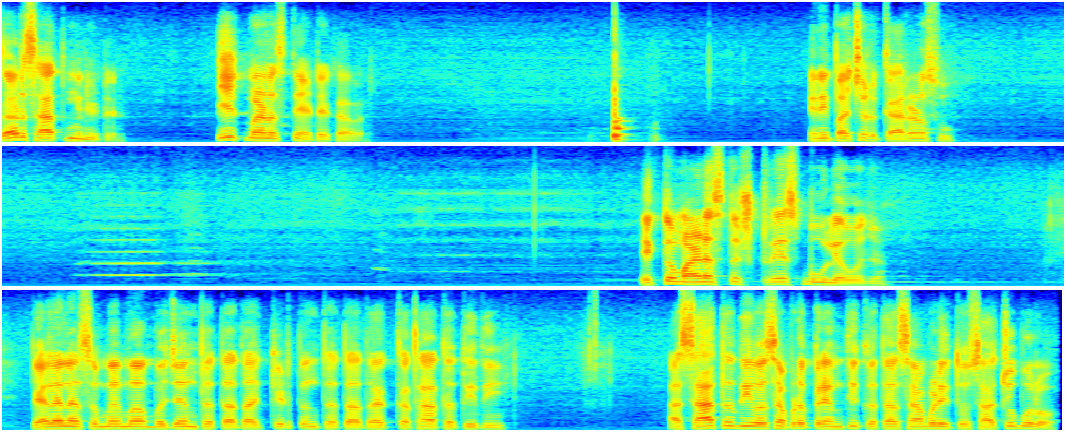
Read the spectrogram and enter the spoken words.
દર સાત મિનિટે એક માણસને એટેક આવે. એની પાછળ કારણ શું? એક તો માણસ તો સ્ટ્રેસ બહુ લેવો છે. પહેલાના સમયમાં ભજન થતા હતા, કીર્તન થતા હતા, કથા થતી હતી. આ સાત દિવસ આપણે પ્રેમથી કથા સાંભળી, તો સાચું બોલો?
